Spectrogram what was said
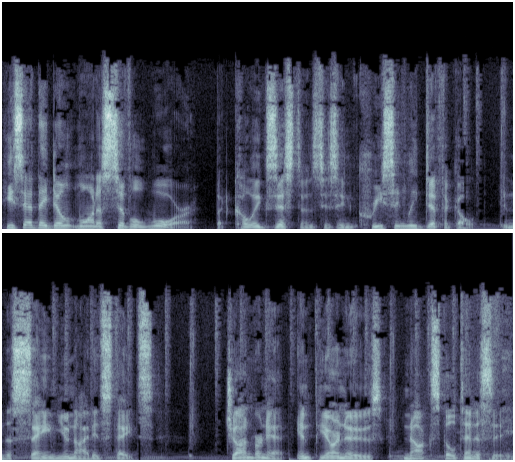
He said they don't want a civil war, but coexistence is increasingly difficult in the same United States. John Burnett, NPR News, Knoxville, Tennessee.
